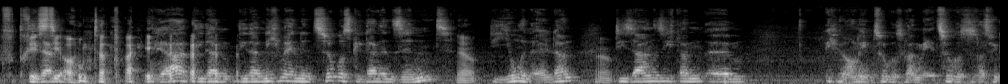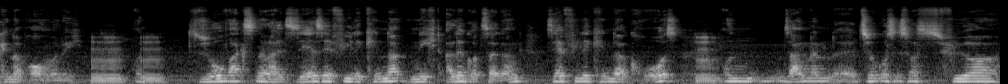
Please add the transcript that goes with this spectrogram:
Verdrehst Die die, dann- Augen dabei. ja, die dann, die dann nicht mehr in den Zirkus gegangen sind, Ja. die jungen Eltern, Ja. die sagen sich dann, ähm, ich bin auch nicht im Zirkus gegangen, nee, Zirkus ist was für Kinder brauchen wir nicht. Mhm. Und so wachsen dann halt sehr, sehr viele Kinder, nicht alle, Gott sei Dank, sehr viele Kinder groß Mhm. und sagen dann, äh, Zirkus ist was für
